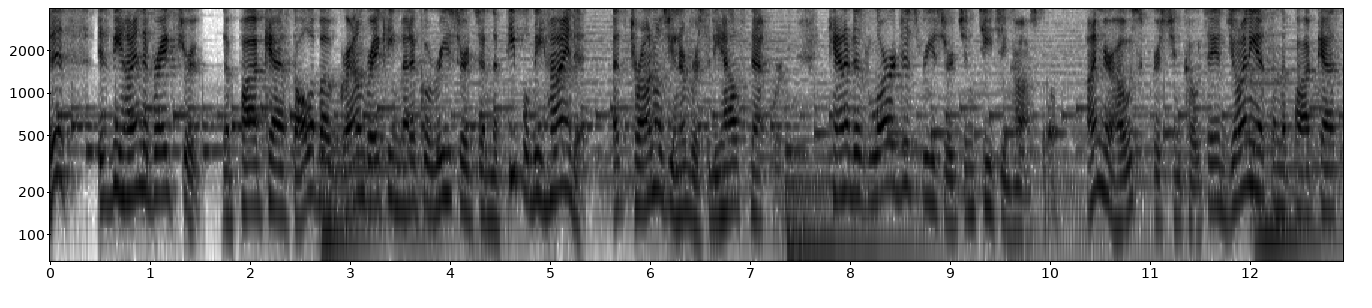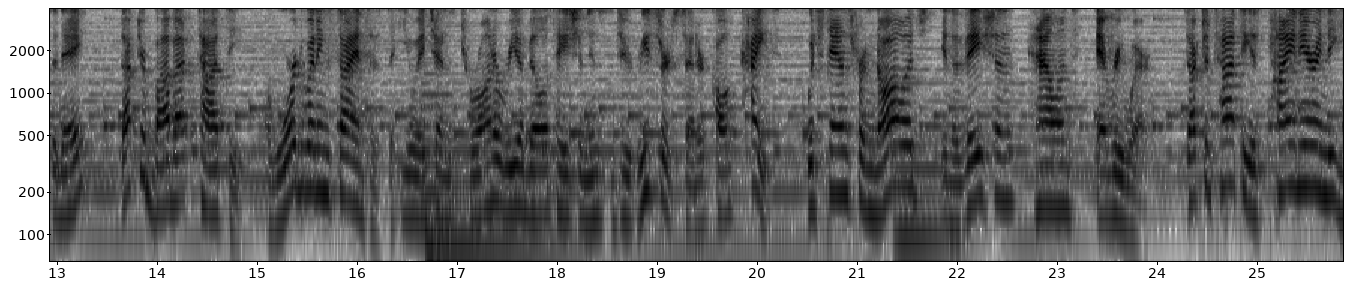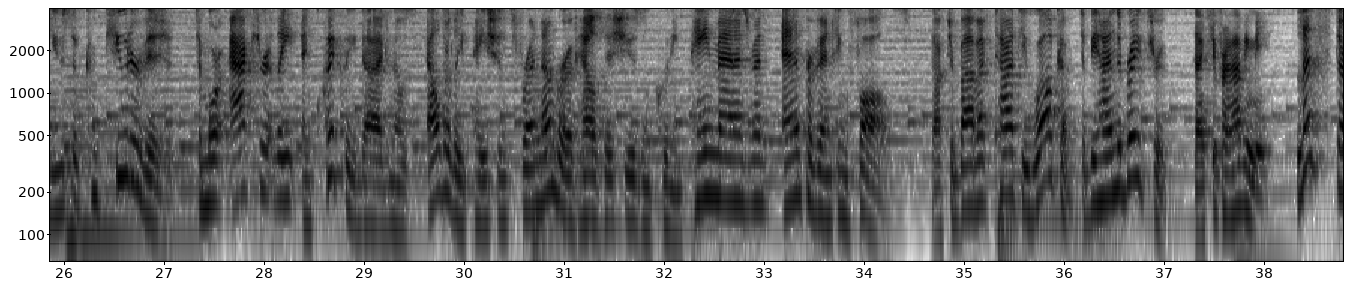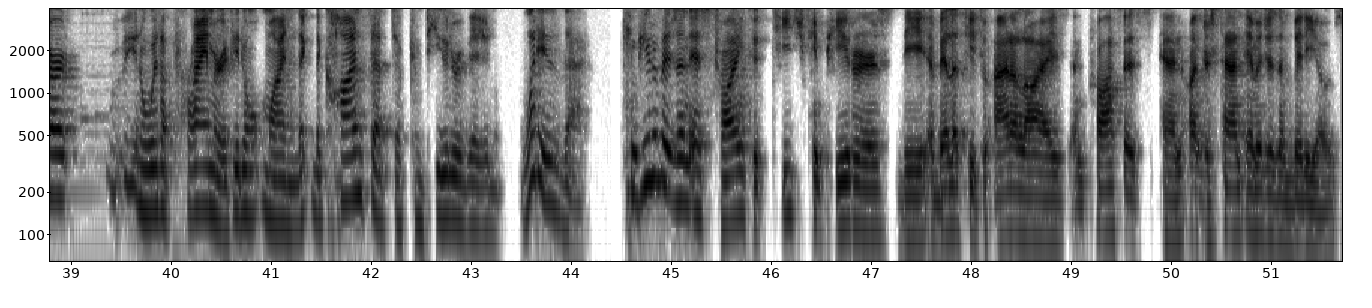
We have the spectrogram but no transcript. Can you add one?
This is Behind the Breakthrough, the podcast all about groundbreaking medical research and the people behind it at Toronto's University Health Network, Canada's largest research and teaching hospital. I'm your host, Christian Cote, and joining us on the podcast today, Dr. Babak Taati, award winning scientist at UHN's Toronto Rehabilitation Institute Research Center called KITE, which stands for Knowledge, Innovation, Talent Everywhere. Dr. Taati is pioneering the use of computer vision to more accurately and quickly diagnose elderly patients for a number of health issues, including pain management and preventing falls. Dr. Babak Taati, welcome to Behind the Breakthrough. Thank you for having me. Let's start you know, with a primer, if you don't mind, the, the concept of computer vision. What is that? Computer vision is trying to teach computers the ability to analyze and process and understand images and videos.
